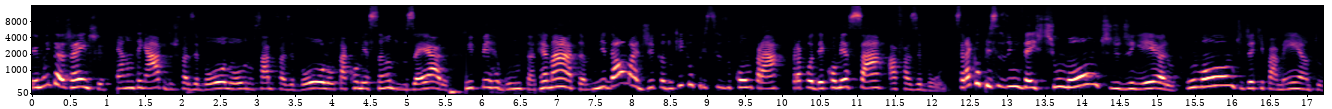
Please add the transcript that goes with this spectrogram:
Tem muita gente que não tem hábito de fazer bolo, ou não sabe fazer bolo, ou está começando do zero, me pergunta, Renata, me dá uma dica do que, que eu preciso comprar para poder começar a fazer bolo. Será que eu preciso investir um monte de dinheiro, um monte de equipamento,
